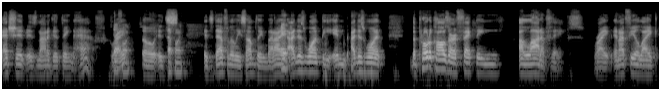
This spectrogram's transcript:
that shit is not a good thing to have, right? Definitely. So it's definitely. it's definitely something, but I And- I just want the in I just want the protocols are affecting a lot of things, right? And I feel like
